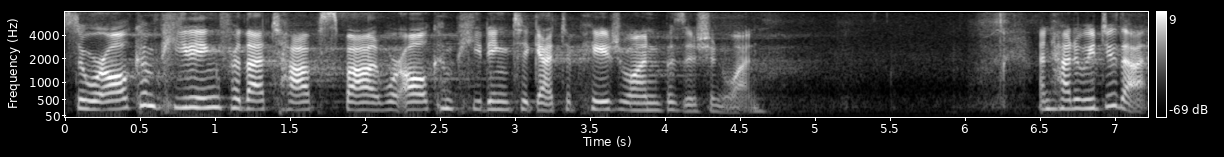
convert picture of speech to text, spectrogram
So we're all competing for that top spot. We're all competing to get to page one, position one. And how do we do that?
